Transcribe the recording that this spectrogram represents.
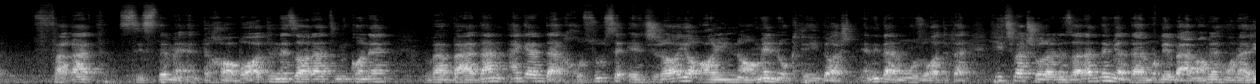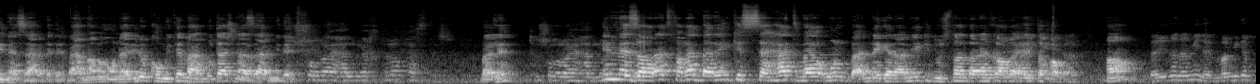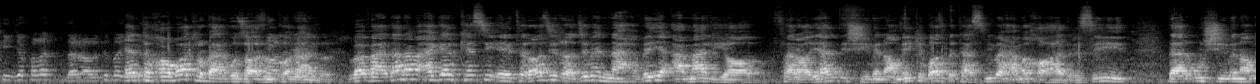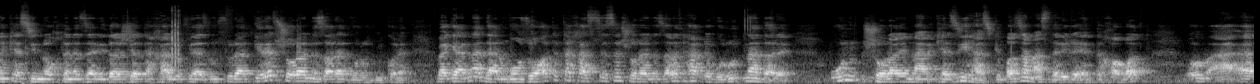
فقط سیستم انتخابات نظارت می‌کنه. و بعدا اگر در خصوص اجرای آینامه نکته ای داشت یعنی در موضوعات تر هیچ وقت شورای نظارت نمیاد در مورد برنامه هنری نظر بده. برنامه هنری رو کمیته مربوطش نظر میده. شورای حل اختلاف هستش. بله. تو شورای حل این نظارت فقط برای اینکه صحت و اون نگرانی که دوستان دارن که آقا انتخاب. ها؟ دقیقا همینه من میگم که اینجا فقط در رابطه با انتخابات رو برگزار می‌کنن. و بعدا هم اگر کسی اعتراضی راجع به نحوه عمل یا فرایند شیوه نامه‌ای که باز به تصویب همه خواهد رسید در اون شیوه نامه کسی نقطه نظری داشت یا تخلفی از اون صورت گرفت شورای نظارت ورود می‌کنه. وگرنه در موضوعات اصلا شورای نظارت حق ورود نداره. اون شورای مرکزی هست که بازم از طریق انتخابات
